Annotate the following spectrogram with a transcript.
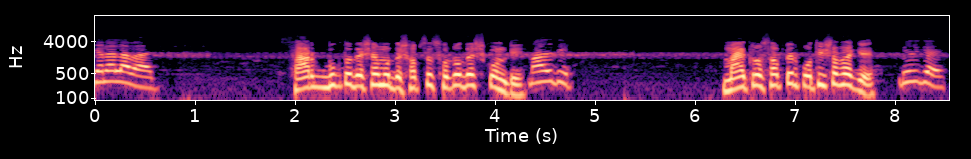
জালালাবাদ। সার্কভুক্ত দেশের মধ্যে সবচেয়ে ছোট দেশ কোনটি? মালদ্বীপ। মাইক্রোসফটের প্রতিষ্ঠাতাকে বিল গেটস।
